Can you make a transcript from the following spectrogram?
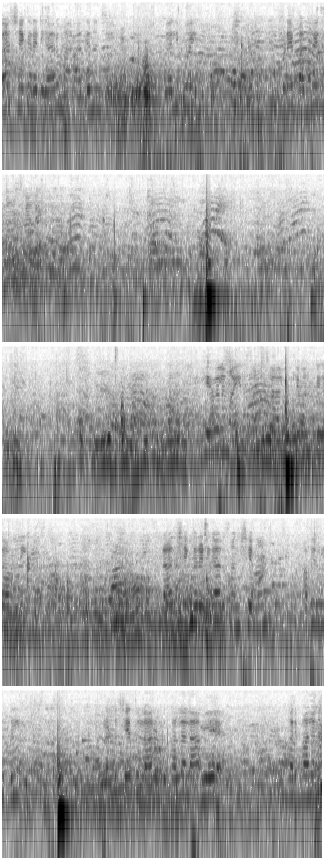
రాజశేఖర రెడ్డి గారు మన మధ్య నుంచి వెళ్ళిపోయి ఇప్పుడే పదహైదు సంవత్సరాలు కేవలం ఐదు సంవత్సరాలు ముఖ్యమంత్రిగా ఉండి రాజశేఖర రెడ్డి గారు సంక్షేమం అభివృద్ధి రెండు చేతుల రెండు కళ్ళల పరిపాలన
